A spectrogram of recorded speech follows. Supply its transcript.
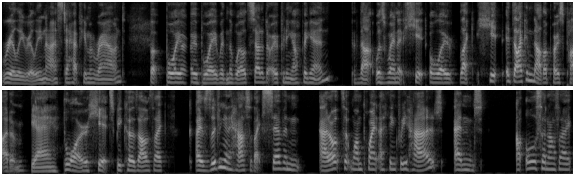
really, really nice to have him around. But boy, oh boy, when the world started opening up again, that was when it hit all over like hit it's like another postpartum yeah blow hit because I was like I was living in a house with like seven adults at one point I think we had and uh, all of a sudden I was like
